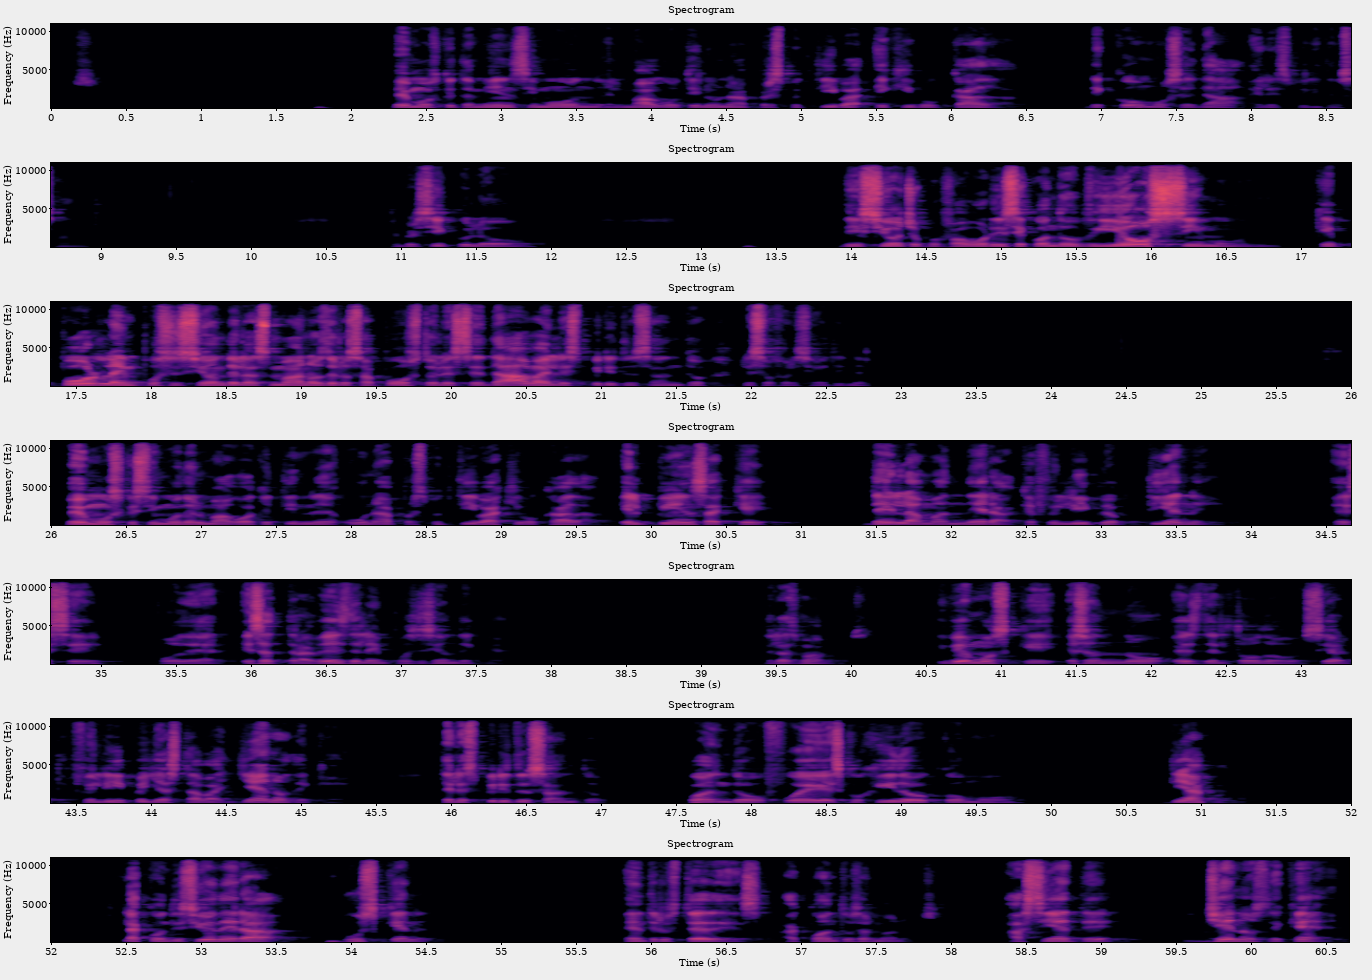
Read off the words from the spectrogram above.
Vemos que también Simón el mago tiene una perspectiva equivocada de cómo se da el Espíritu Santo. El versículo 18, por favor, dice, cuando vio Simón que por la imposición de las manos de los apóstoles se daba el Espíritu Santo, les ofreció dinero. Vemos que Simón el mago aquí tiene una perspectiva equivocada. Él piensa que de la manera que Felipe obtiene ese poder. Es a través de la imposición de qué? De las manos. Y vemos que eso no es del todo cierto. Felipe ya estaba lleno de qué? Del Espíritu Santo cuando fue escogido como diácono. La condición era, busquen entre ustedes a cuántos hermanos? A siete, llenos de qué?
